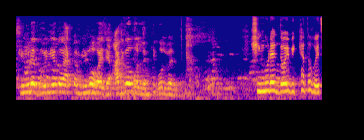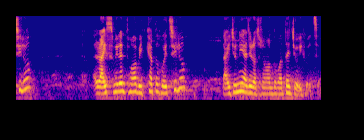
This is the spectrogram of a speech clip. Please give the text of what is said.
সিঙ্গুরের দই নিয়ে তো একটা মিমও হয়েছে। আজকেও বললেন কি বলবেন? সিঙ্গুরের দই বিখ্যাত হয়েছিল। রাইস মিলের ধোঁয়া বিখ্যাত হয়েছিল। তাই জন্যই আজ রচনা বন্দ্যোপাধ্যায় জয়ী হয়েছেন।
